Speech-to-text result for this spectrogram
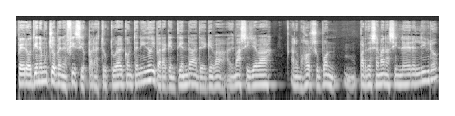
pero tiene muchos beneficios para estructurar el contenido y para que entiendas de qué va. Además, si llevas, a lo mejor, supón, un par de semanas sin leer el libro,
